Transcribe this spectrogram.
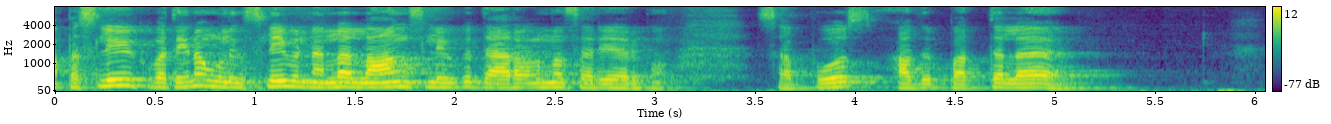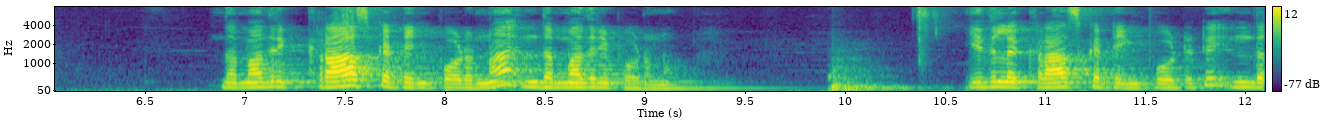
அப்போ ஸ்லீவுக்கு பார்த்தீங்கன்னா உங்களுக்கு ஸ்லீவ் நல்லா லாங் ஸ்லீவுக்கு தாராளமாக சரியாக இருக்கும். சப்போஸ் அது பத்தலை. இந்த மாதிரி கிராஸ் கட்டிங் போடணும்னா இந்த மாதிரி போடணும். இதில் கிராஸ் கட்டிங் போட்டுட்டு இந்த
